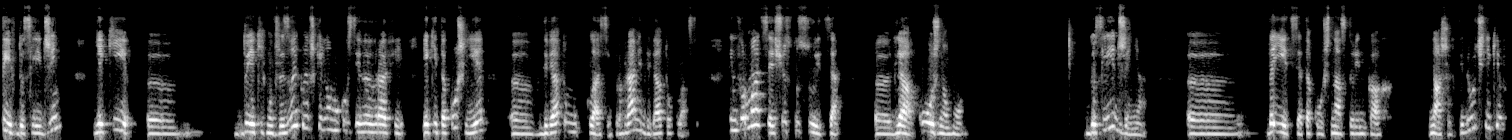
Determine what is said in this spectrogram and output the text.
тих досліджень, які, е, до яких ми вже звикли в шкільному курсі географії, які також є е, в 9 класі, в програмі 9 класу. Інформація, що стосується е, для кожного дослідження, дається також на сторінках наших підручників,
